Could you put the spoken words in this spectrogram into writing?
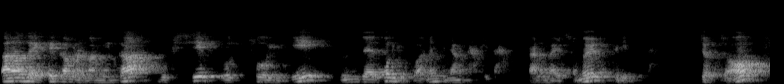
따라서 x의 값은 얼마입니까? 60 루트 6이 문제에서 요구하는 그냥 답이다. 라는 말씀을 드립니다. 그렇죠?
